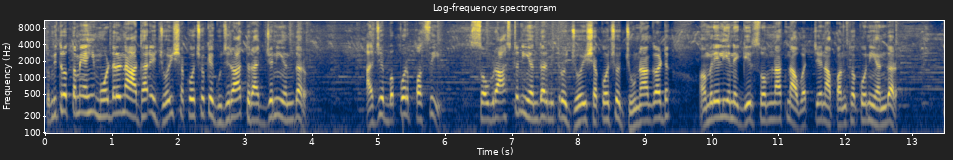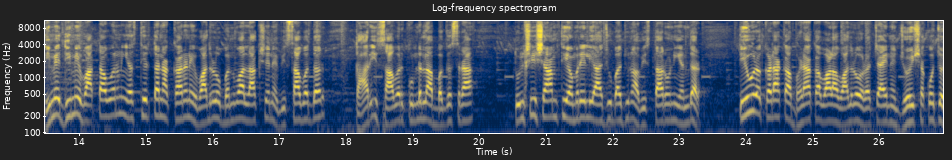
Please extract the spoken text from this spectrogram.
તો મિત્રો, તમે અહીં મોડલના આધારે જોઈ શકો છો કે ગુજરાત રાજ્યની અંદર આજે બપોર પછી સૌરાષ્ટ્રની અંદર મિત્રો જોઈ શકો છો જૂનાગઢ, અમરેલી અને ગીર સોમનાથના વચ્ચેના પંથકોની અંદર ધીમે ધીમે વાતાવરણની અસ્થિરતાના કારણે વાદળો બનવા લાગશે અને વિસાવદર ધારી સાવરકુંડલા, બગસરા, તુલસીશ્યામથી અમરેલી આજુબાજુના વિસ્તારોની અંદર તીવ્ર કડાકા ભડાકાવાળા વાદળો રચાઈને જોઈ શકો છો.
